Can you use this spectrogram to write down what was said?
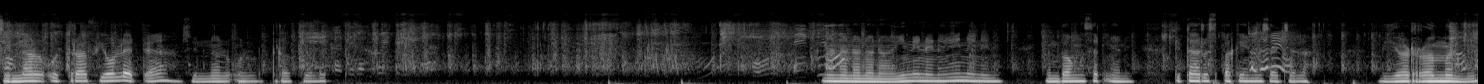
Sinyal ultraviolet ya sinyal ultraviolet nah nah nah nah, nah. ini nih ini ini nih yang bangsatnya nih. Kita harus pakai ini saja lah biar ramen ya.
